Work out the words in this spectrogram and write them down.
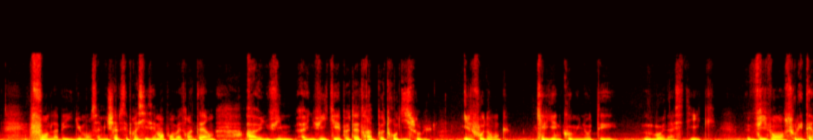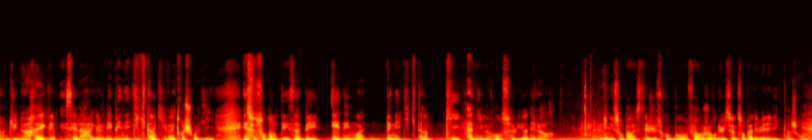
fonde l'abbaye du Mont-Saint-Michel, c'est précisément pour mettre un terme à une vie, à une vie qui est peut-être un peu trop dissolue. Il faut donc qu'il y ait une communauté monastique vivant sous les termes d'une règle, et c'est la règle des bénédictins qui va être choisie. Et ce sont donc des abbés et des moines bénédictins qui animeront ce lieu dès lors. Ils n'y sont pas restés jusqu'au bout. Enfin, aujourd'hui, ce ne sont pas des bénédictins, je crois.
